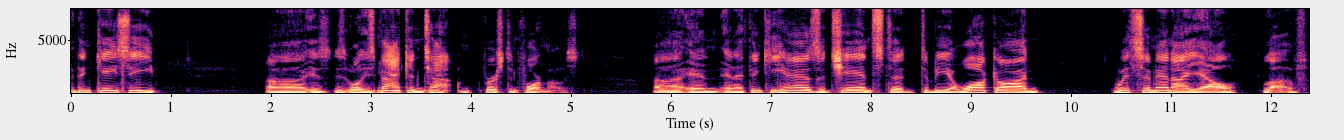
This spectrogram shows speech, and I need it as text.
I think Casey uh, is, is well. He's back in town first and foremost, uh, and and I think he has a chance to to be a walk on with some NIL love.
